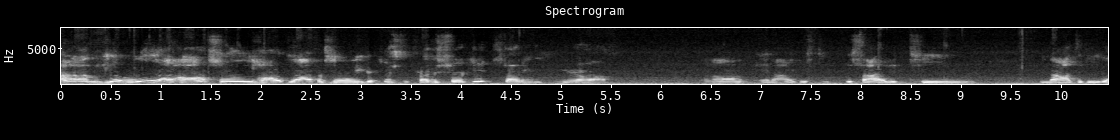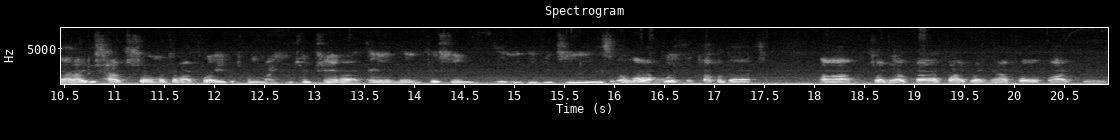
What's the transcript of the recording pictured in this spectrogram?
Um, know, really, I actually had the opportunity to fish the pro circuit starting the year off, um, and I just decided to not to do that. I just have so much on my plate between my YouTube channel and then fishing the BPTs along with the cup events. Um, so I'm now qualified right now, qualified for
